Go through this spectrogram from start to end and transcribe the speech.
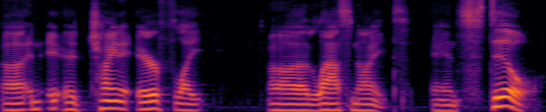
uh, an, a China air flight uh, last night, and still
